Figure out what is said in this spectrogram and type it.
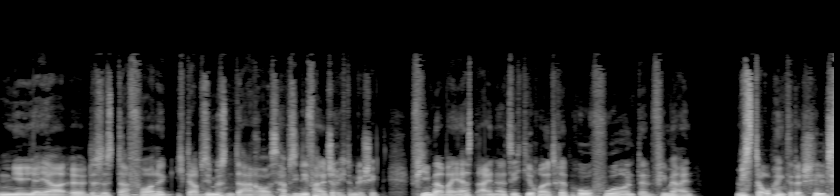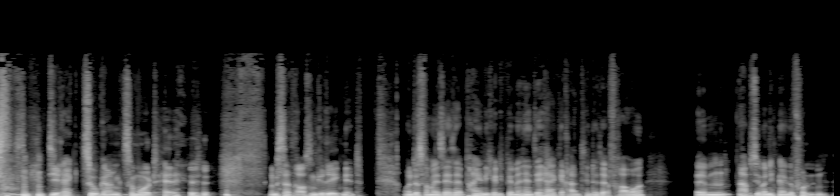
ja, ja, äh, das ist da vorne, ich glaube, Sie müssen da raus. Haben Sie in die falsche Richtung geschickt. Fiel mir aber erst ein, als ich die Rolltreppe hochfuhr und dann fiel mir ein, Mist, da oben hängte das Schild, direkt Zugang zum Hotel. Und es hat draußen geregnet. Und das war mir sehr, sehr peinlich. Und ich bin dann hinterhergerannt hinter der Frau, ähm, habe sie aber nicht mehr gefunden.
